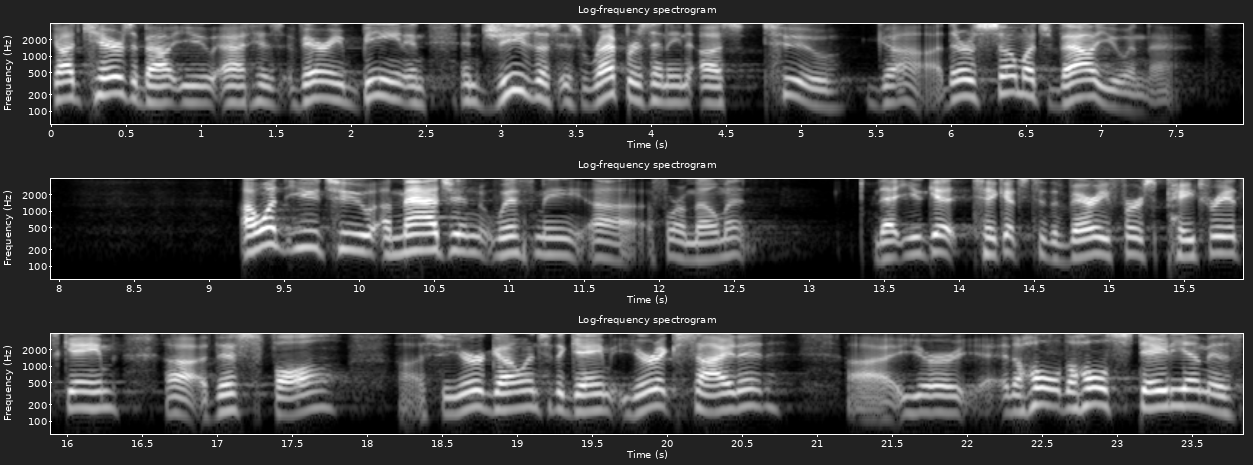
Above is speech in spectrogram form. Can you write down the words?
God cares about you at his very being, and, and Jesus is representing us to God. There is so much value in that. I want you to imagine with me uh, for a moment that you get tickets to the very first Patriots game uh, this fall. Uh, so you're going to the game, you're excited. Uh, you're, the, whole, the whole stadium is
